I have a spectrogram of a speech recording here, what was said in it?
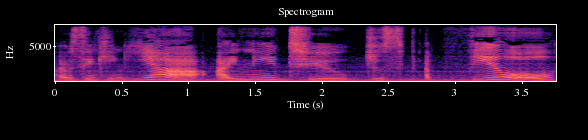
I was thinking, yeah, I need to just feel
